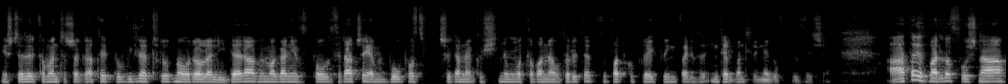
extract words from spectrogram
Jeszcze komentarz Agaty, tu widzę trudną rolę lidera, wymaganie zespołu jest raczej, aby był postrzegany jako silny, umocowany autorytet w wypadku projektu interwencyjnego w kryzysie. A to jest bardzo słuszna,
